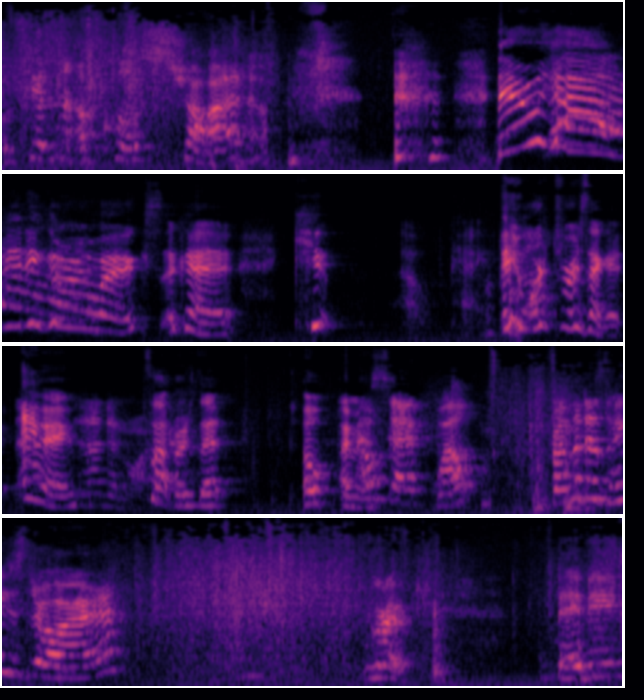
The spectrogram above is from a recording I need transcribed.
Let's get an up close shot. there we go. Beauty Guru works. Okay. Cute. Okay. It worked for a second. Anyway, that didn't work. slap bracelet. Oh, I missed. Okay, well, from the Disney store, Groot. Baby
